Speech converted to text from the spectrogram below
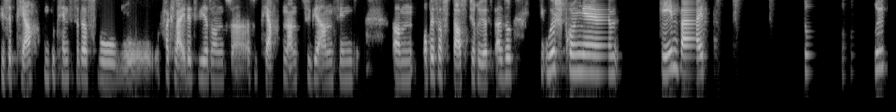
diese Perchten, du kennst ja das, wo, wo verkleidet wird und äh, also Perchtenanzüge an sind, ähm, ob es auf das berührt. Also die Ursprünge gehen weit zurück.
